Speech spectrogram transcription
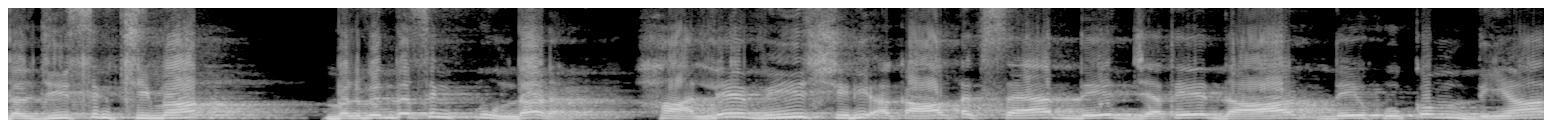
ਦਲਜੀਤ ਸਿੰਘ ਚੀਮਾ, ਬਲਵਿੰਦਰ ਸਿੰਘ ਭੁੰਦੜ, ਹਾਲੇ ਵੀ ਸ੍ਰੀ ਅਕਾਲ ਤਖਤ ਸਾਹਿਬ ਦੇ ਜਥੇਦਾਰ ਦੇ ਹੁਕਮ ਦੀਆਂ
